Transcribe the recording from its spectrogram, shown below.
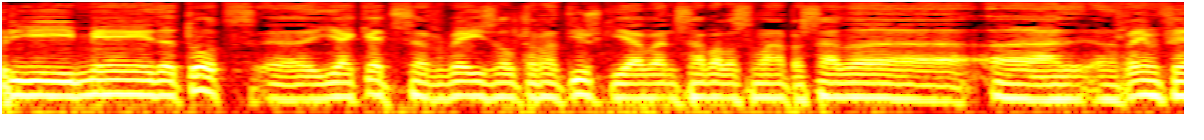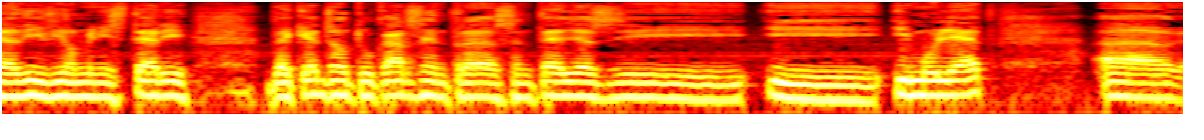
Primer de tot, uh, hi ha aquests serveis alternatius que ja avançava la setmana passada a, a Renfe, a DIF i al Ministeri d'aquests autocars entre Centelles i, i i Mollet eh,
